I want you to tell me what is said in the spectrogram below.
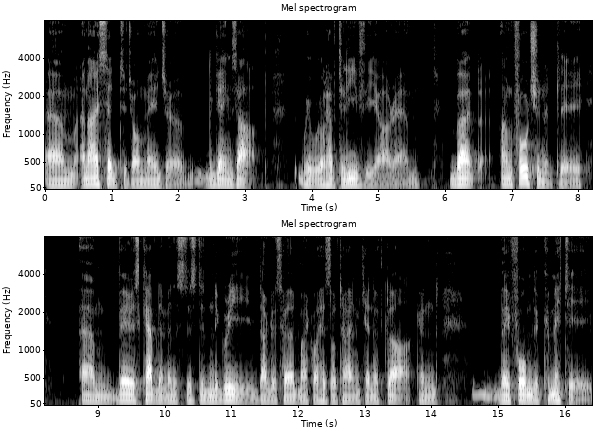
Um, and I said to John Major, the game's up. We will have to leave the ERM. But unfortunately, um, various cabinet ministers didn't agree. Douglas Hurd, Michael Heseltine, Kenneth Clarke, and they formed a committee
